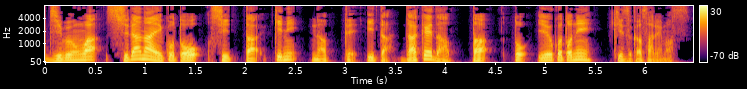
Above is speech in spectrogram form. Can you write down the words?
自分は知らないことを知った気になっていただけだったということに気づかされます。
